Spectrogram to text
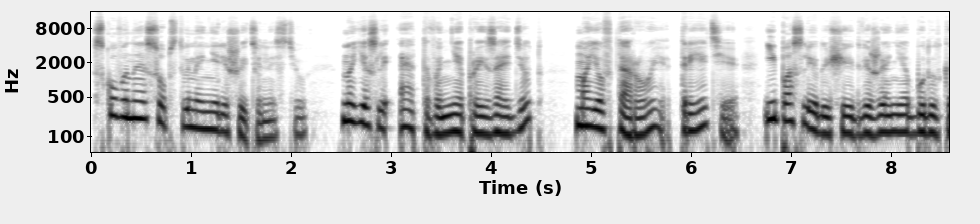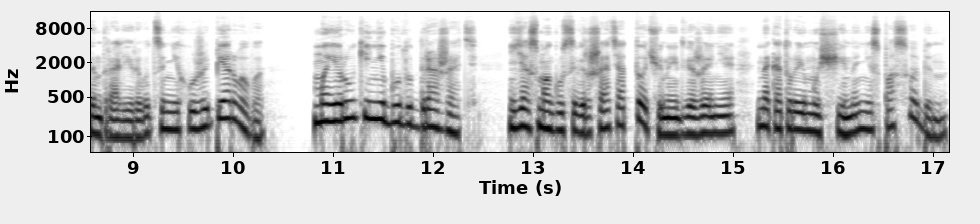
скованная собственной нерешительностью. Но если этого не произойдет, мое второе, третье и последующие движения будут контролироваться не хуже первого. Мои руки не будут дрожать. Я смогу совершать отточенные движения, на которые мужчина не способен.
